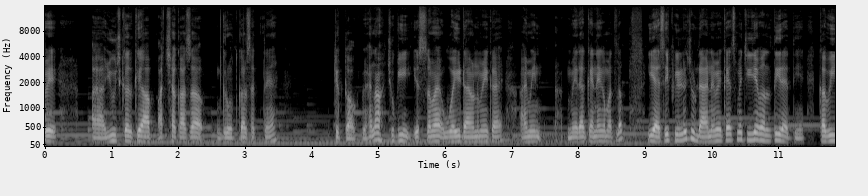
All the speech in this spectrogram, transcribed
पर यूज़ करके आप अच्छा खासा ग्रोथ कर सकते हैं टिकटॉक पे है ना? क्योंकि इस समय वही डायनमिक है आई I मीन mean, मेरा कहने का मतलब ये ऐसी फ़ील्ड है जो डायनेमिक है, इसमें चीज़ें बदलती रहती हैं। कभी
